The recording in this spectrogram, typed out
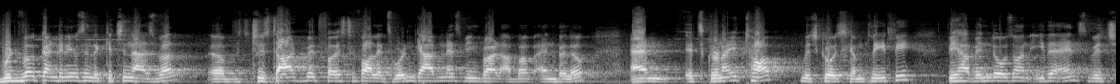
Woodwork continues in the kitchen as well. Uh, to start with, first of all, it's wooden cabinets being brought above and below, and it's granite top which goes completely. We have windows on either ends which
